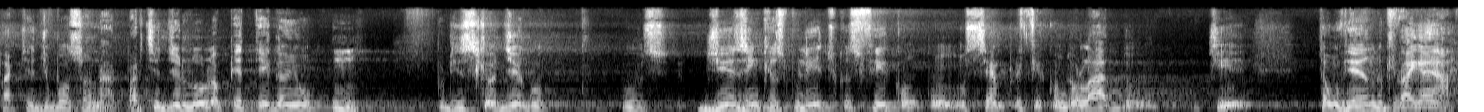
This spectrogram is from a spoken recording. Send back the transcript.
partido de Bolsonaro. Partido de Lula, o PT ganhou um. Por isso que eu digo, os, dizem que os políticos ficam com, sempre ficam do lado que estão vendo que vai ganhar.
